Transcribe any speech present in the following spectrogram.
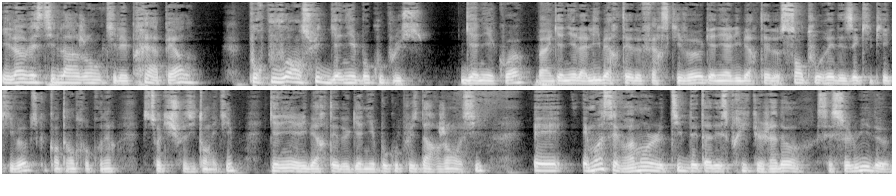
il investit de l'argent qu'il est prêt à perdre pour pouvoir ensuite gagner beaucoup plus. Gagner quoi? Ben gagner la liberté de faire ce qu'il veut, gagner la liberté de s'entourer des équipiers qu'il veut, parce que quand t'es entrepreneur, c'est toi qui choisis ton équipe. Gagner la liberté de gagner beaucoup plus d'argent aussi. Et, et moi, c'est vraiment le type d'état d'esprit que j'adore. C'est celui de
